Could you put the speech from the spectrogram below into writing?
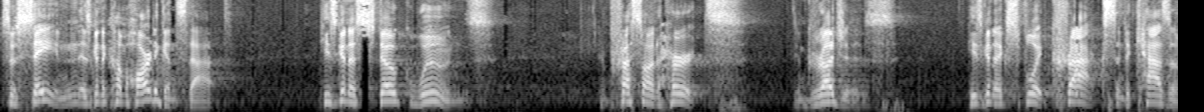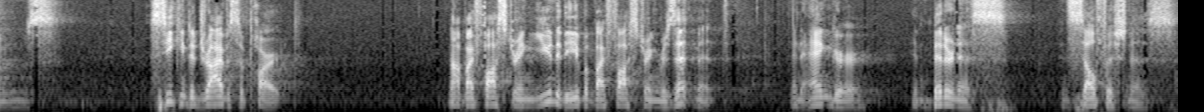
So Satan is going to come hard against that. He's going to stoke wounds and press on hurts and grudges. He's going to exploit cracks into chasms, seeking to drive us apart. Not by fostering unity, but by fostering resentment and anger and bitterness and selfishness.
